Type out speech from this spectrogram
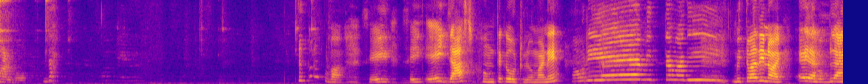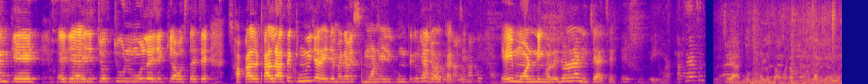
মারবো। যা। বাহ সেই সেই এই জাস্ট ঘুম থেকে উঠল মানে? ওরে মিথ্যাবাদী। মিথ্যাবাদী নয়। এই দেখো ব্ল্যাঙ্কেট এই যে এই যে চুলমুল এই যে কি অবস্থা হয়েছে? সকাল কাল রাতে ঘুমিয়েছে আর এই যে ম্যাডামের মনে এই ঘুম থেকে উঠে জল খাচ্ছে। এই মর্নিং হলো এই ধরনের নিচে আছে। এই সু- এই ঘরটাতে আছে? এত ভালো জামাটা ভালো লাগছে আমার।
